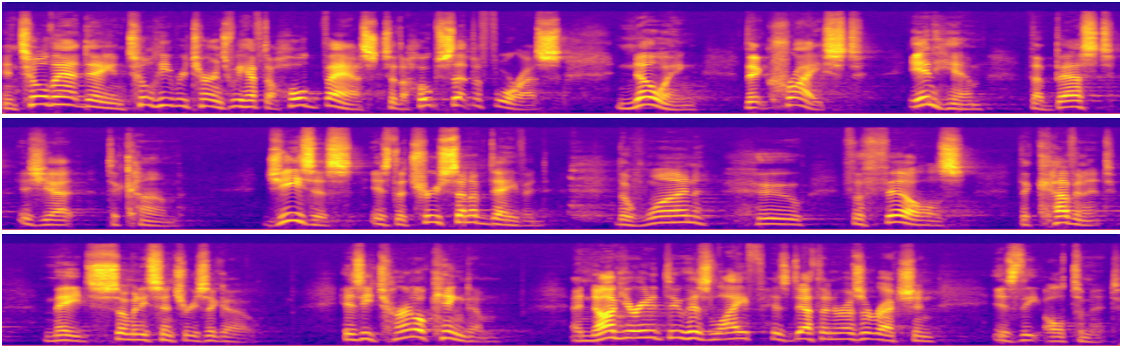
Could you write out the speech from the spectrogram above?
Until that day, until he returns, we have to hold fast to the hope set before us, knowing that Christ, in him, the best is yet to come. Jesus is the true Son of David, the one who fulfills the covenant made so many centuries ago. His eternal kingdom, inaugurated through his life, his death, and resurrection, is the ultimate.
